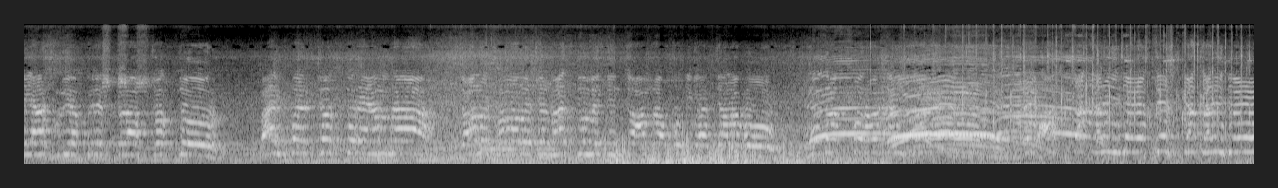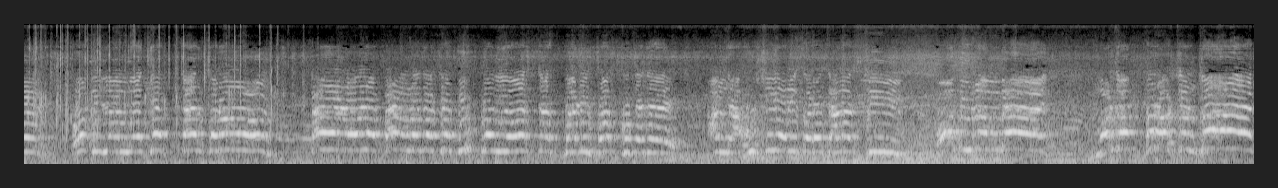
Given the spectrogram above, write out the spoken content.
এই আশুলিয়া প্রেস ক্লাব চত্বর, বাইপাস চত্বরে আমরা জনসমাবেশের মাধ্যমে কিন্তু আমরা প্রতিবাদ জানাব এই হত্যাকারীদের চেষ্টাকারীদের অবিলম্বে গ্রেপ্তার করুন তাহলে বাংলাদেশের বিপ্লবী অস্ত্র বাড়ির পক্ষ থেকে আমরা হুঁশিয়ারি করে জানাচ্ছি অবিলম্বে মজফর হোসেন জয়ের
